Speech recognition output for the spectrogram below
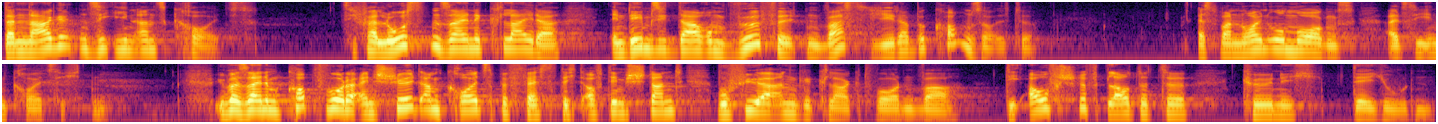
Dann nagelten sie ihn ans Kreuz. Sie verlosten seine Kleider, indem sie darum würfelten, was jeder bekommen sollte. Es war neun Uhr morgens, als sie ihn kreuzigten. Über seinem Kopf wurde ein Schild am Kreuz befestigt, auf dem stand, wofür er angeklagt worden war. Die Aufschrift lautete König der Juden.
